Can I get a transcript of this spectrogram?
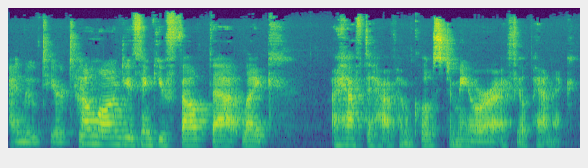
I moved here too. How long do you think you felt that like I have to have him close to me or I feel panic?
